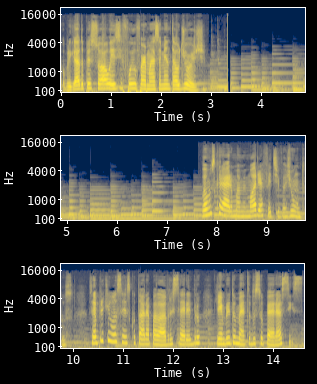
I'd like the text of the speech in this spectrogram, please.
Obrigado, pessoal. Esse foi o Farmácia Mental de hoje. Vamos criar uma memória afetiva juntos? Sempre que você escutar a palavra cérebro, lembre do método Supera Assis.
